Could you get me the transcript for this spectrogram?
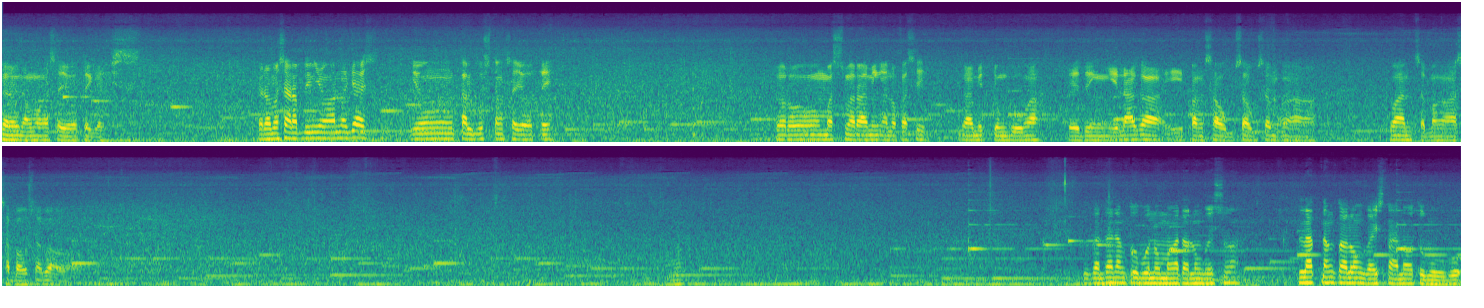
Ganun ang mga sayote guys. Pero masarap din yung ano guys, yung talbos ng sayote. Pero mas maraming ano kasi gamit yung bunga. Pwedeng ilaga, ipang sahog-sahog sa mga kuan, sa mga sabaw-sabaw. Ang ganda ng tubo ng mga talong guys. Oh. Lahat ng talong guys na ano tumubo.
